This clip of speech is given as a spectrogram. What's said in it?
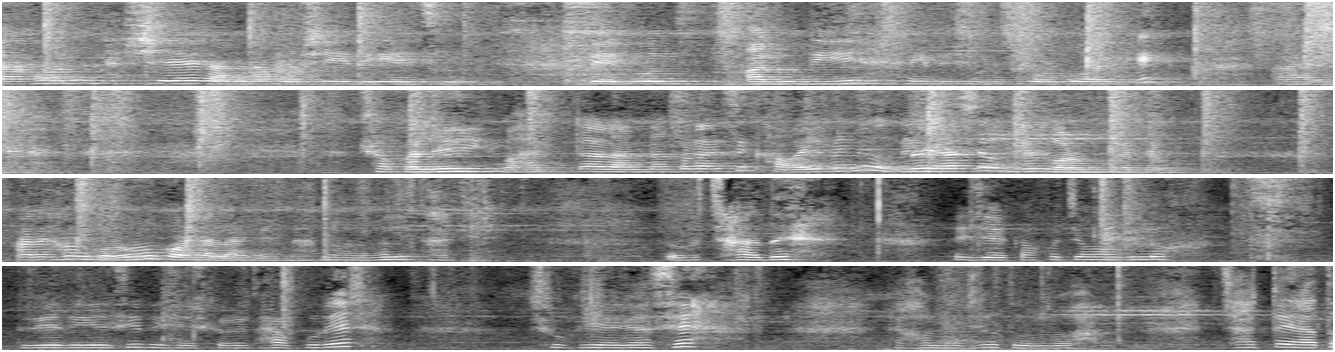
এখন সে রান্না বসিয়ে দিয়েছি। বেগুন, আলু দিয়ে ইলিশ মাছ করব আর কি। আর সকালেই ভাতটা রান্না করা আছে, খাওয়াই হয়নি, ওগুলোই আছে, ওগুলো গরম করে দেবো। আর এখন গরমও করা লাগে না, নর্মালি থাকে। তো ছাদে এই যে কাপড় জামাগুলো ধুয়ে দিয়েছি, বিশেষ করে ঠাকুরের, শুকিয়ে গেছে। এখন ওগুলো তুলবো। ছাদটা এত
